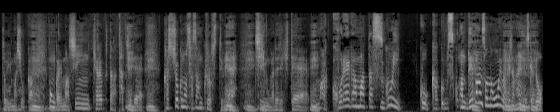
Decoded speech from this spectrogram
と言いましょうか、今回、まあ、新キャラクターたちで、褐色のサザンクロスっていうね、チームが出てきて、まあ、これがまたすごいこうかっこあの出番そんな多いわけじゃないんですけど、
